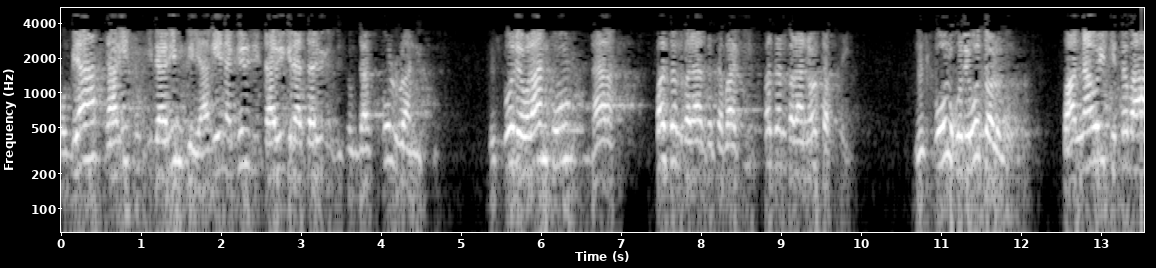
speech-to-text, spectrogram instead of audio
خو بیا داغي څوکیداریم کې هغه نه ګرځي تاوی کې را تاوی کې څوک دا ټول وران دي ټول وران کو فصل بلا ته تباہ کی فصل بلا نو تختی نو ټول خو دې وتړل الله وی چې تبا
